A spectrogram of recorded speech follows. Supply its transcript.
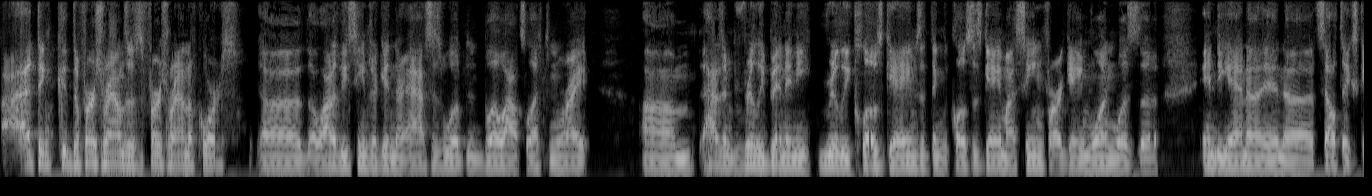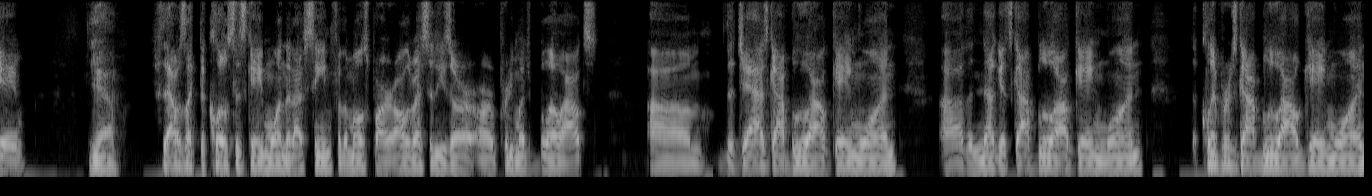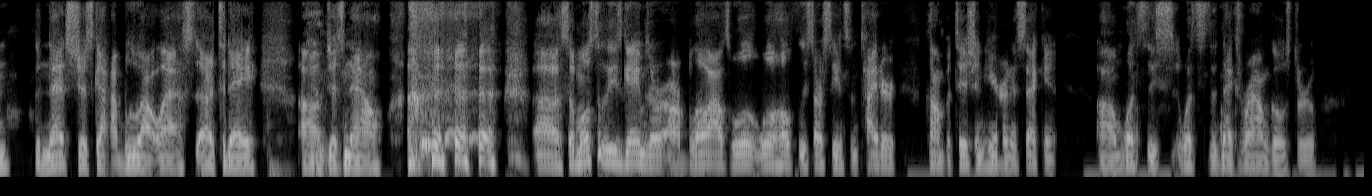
I think the first rounds is the first round, of course. Uh, a lot of these teams are getting their asses whooped and blowouts left and right. Um, hasn't really been any really close games. I think the closest game I seen for our game one was the Indiana and uh, Celtics game. yeah. So that was like the closest game one that I've seen for the most part. All the rest of these are, are pretty much blowouts. Um, the Jazz got blew out game one. Uh, the Nuggets got blew out game one. The Clippers got blew out game one. The Nets just got blew out last uh, today, um, just now. uh, so most of these games are, are blowouts. We'll we'll hopefully start seeing some tighter competition here in a second um, once these once the next round goes through.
